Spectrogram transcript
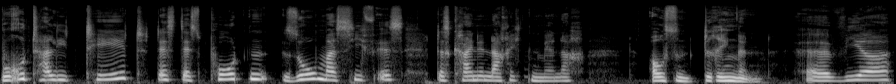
Brutalität des Despoten so massiv ist, dass keine Nachrichten mehr nach außen dringen. Äh, wir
